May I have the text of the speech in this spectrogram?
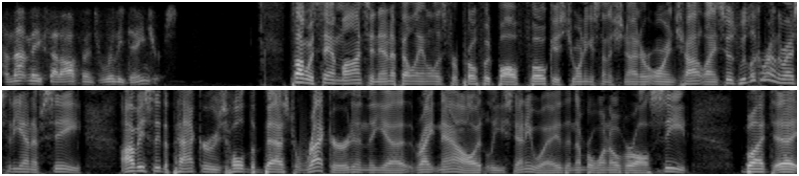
And that makes that offense really dangerous. Talking with Sam Monson, NFL analyst for Pro Football Focus, joining us on the Schneider Orange Hotline. So as we look around the rest of the NFC, obviously the Packers hold the best record in the uh, right now, at least anyway, the number one overall seed. But uh,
